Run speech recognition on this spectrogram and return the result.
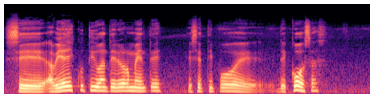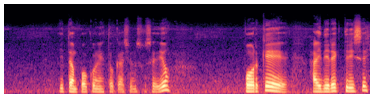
se había discutido anteriormente ese tipo de, de cosas y tampoco en esta ocasión sucedió porque hay directrices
